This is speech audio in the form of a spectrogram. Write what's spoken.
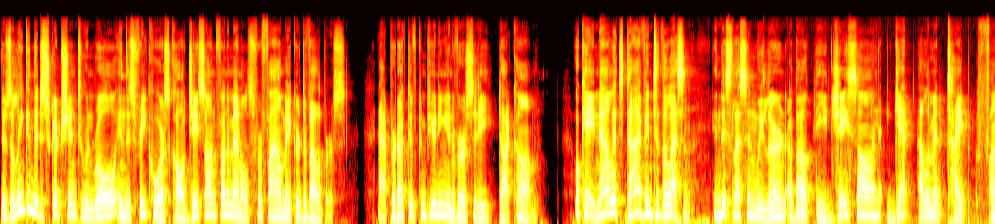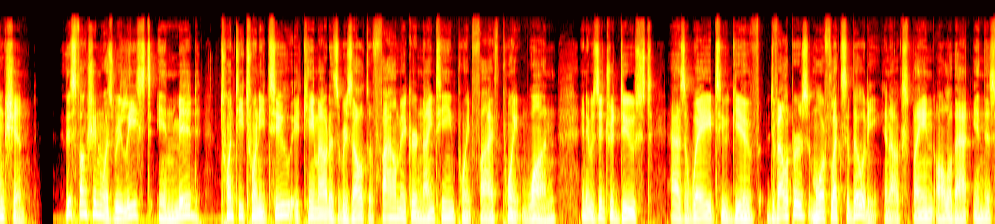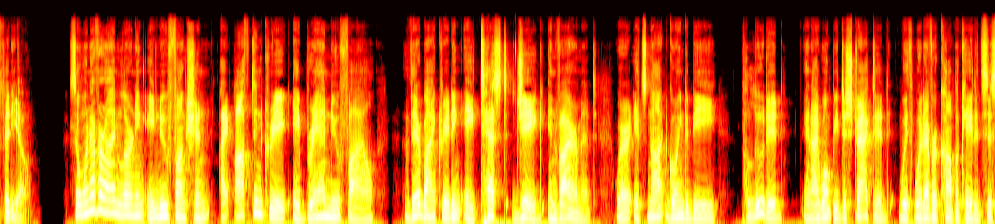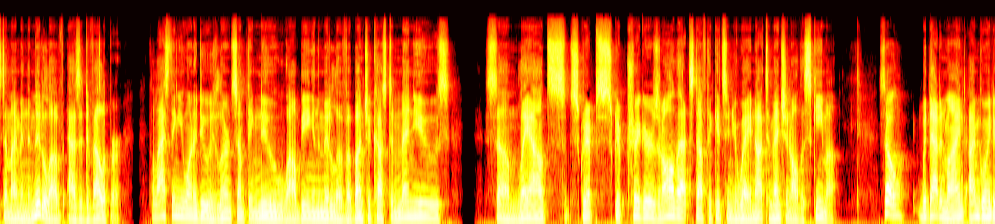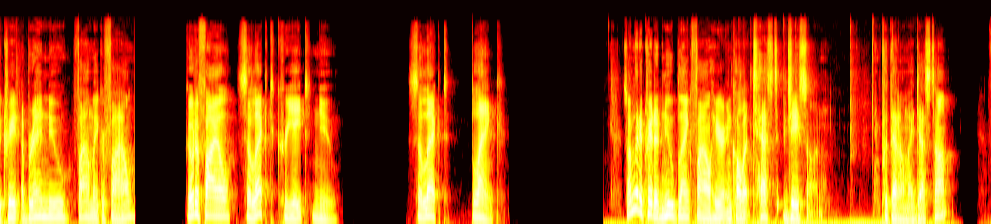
There's a link in the description to enroll in this free course called JSON Fundamentals for FileMaker Developers at productivecomputinguniversity.com. Okay, now let's dive into the lesson. In this lesson, we learn about the JSON getElementType function. This function was released in mid 2022. It came out as a result of FileMaker 19.5.1, and it was introduced as a way to give developers more flexibility, and I'll explain all of that in this video. So whenever I'm learning a new function, I often create a brand new file, thereby creating a test jig environment where it's not going to be polluted and I won't be distracted with whatever complicated system I'm in the middle of as a developer. The last thing you want to do is learn something new while being in the middle of a bunch of custom menus, some layouts, some scripts, script triggers, and all that stuff that gets in your way, not to mention all the schema. So, with that in mind, I'm going to create a brand new FileMaker file. Go to File, select Create New. Select Blank. So I'm going to create a new blank file here and call it test.json. Put that on my desktop.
